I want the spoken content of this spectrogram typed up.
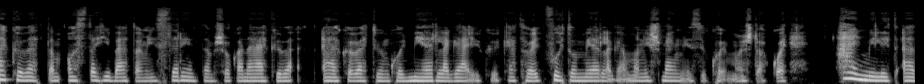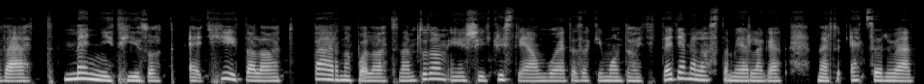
Elkövettem azt a hibát, amit szerintem sokan elkövet, elkövetünk, hogy mérlegeljük őket, hogy folyton mérlegem van, és megnézzük, hogy most akkor hány millit evett, mennyit hízott egy hét alatt, pár nap alatt, nem tudom, és így Krisztián volt az, aki mondta, hogy tegyem el azt a mérleget, mert hogy egyszerűen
